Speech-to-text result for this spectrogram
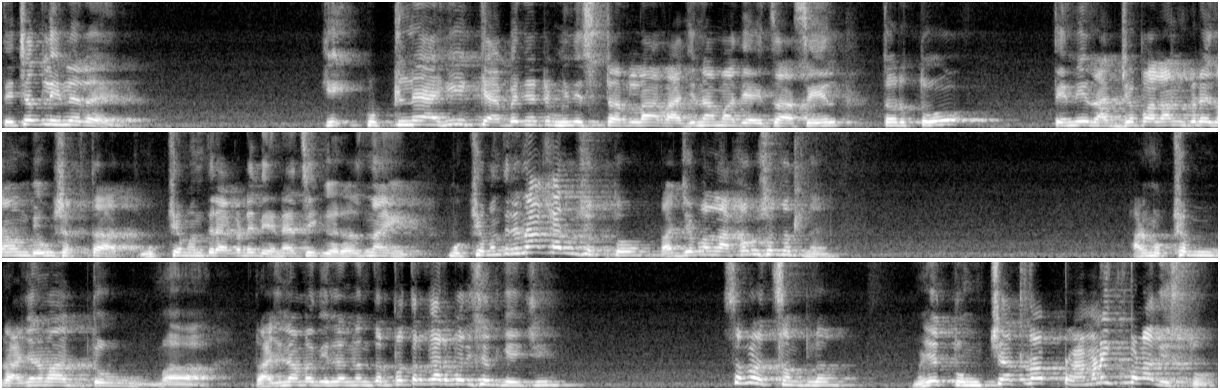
त्याच्यात लिहिलेलं आहे. की कुठल्याही कॅबिनेट मिनिस्टरला राजीनामा द्यायचा असेल तर तो त्यांनी राज्यपालांकडे जाऊन देऊ शकतात. मुख्यमंत्र्याकडे देण्याची गरज नाही. मुख्यमंत्री नाकारू शकतो. राज्यपाल नाकारू शकत नाही. आणि मुख्य राजीनामा तो राजीनामा दिल्यानंतर पत्रकार परिषद घ्यायची. सगळंच संपलं. म्हणजे तुमच्यातला प्रामाणिकपणा दिसतो.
